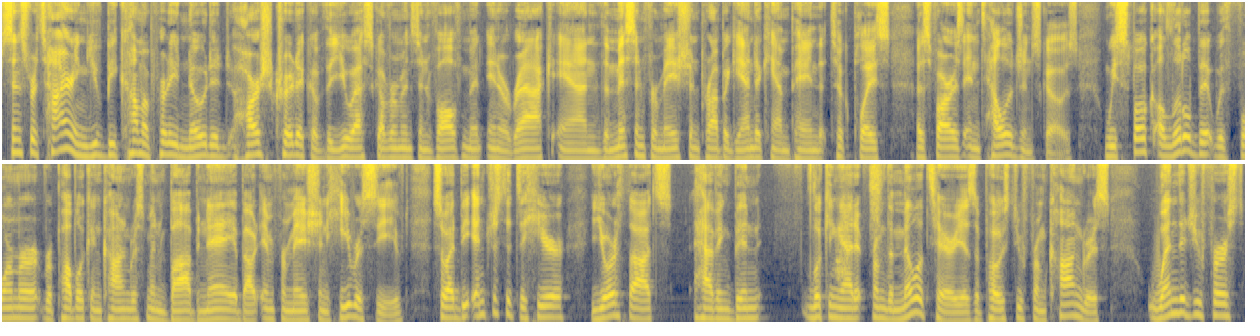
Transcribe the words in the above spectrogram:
Since retiring, you've become a pretty noted harsh critic of the U.S. government's involvement in Iraq and the misinformation propaganda campaign that took place as far as intelligence goes. We spoke a little bit with former Republican Congressman Bob Ney about information he received, so I'd be interested to hear your thoughts, having been looking at it from the military as opposed to from Congress. When did you first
